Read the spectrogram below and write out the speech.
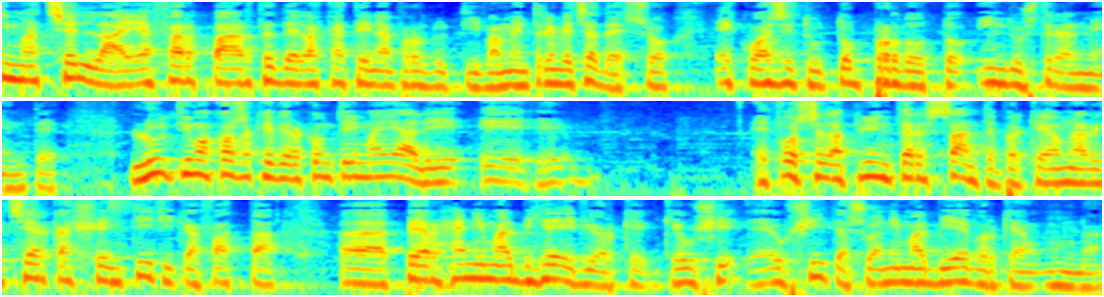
i macellai a far parte della catena produttiva, mentre invece adesso è quasi tutto prodotto industrialmente. L'ultima cosa che vi racconto i maiali è, è forse la più interessante perché è una ricerca scientifica fatta eh, per Animal Behavior, che, che usci- è uscita su Animal Behavior, che è un,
